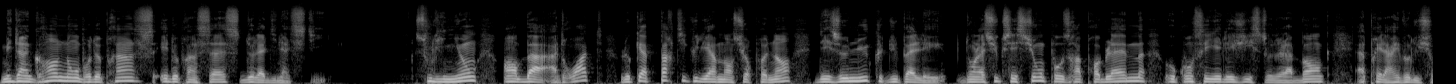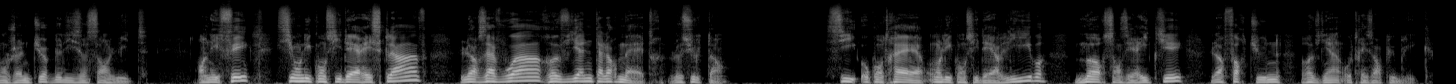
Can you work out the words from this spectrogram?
mais d'un grand nombre de princes et de princesses de la dynastie. Soulignons en bas à droite le cas particulièrement surprenant des eunuques du palais, dont la succession posera problème aux conseillers légistes de la banque après la révolution jeune turque de 1908. En effet, si on les considère esclaves, leurs avoirs reviennent à leur maître, le sultan. Si, au contraire, on les considère libres, morts sans héritier, leur fortune revient au trésor public.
